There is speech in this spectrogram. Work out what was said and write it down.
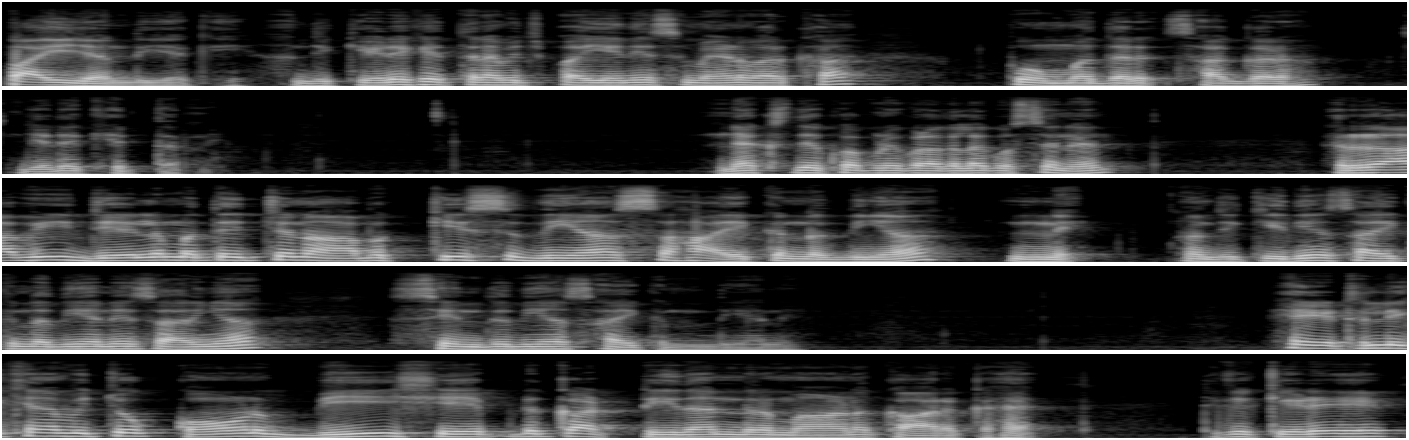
ਪਾਈ ਜਾਂਦੀ ਹੈ ਕੀ? ਹਾਂਜੀ, ਕਿਹੜੇ ਖੇਤਰਾਂ ਵਿੱਚ ਪਾਈ ਜਾਂਦੀ ਹੈ ਸੰਬੈਣ ਵਰਖਾ? ਭੂਮਧਰ ਸਾਗਰ, ਜਿਹੜੇ ਖੇਤਰ ਨੇ। ਨੈਕਸਟ ਦੇਖੋ ਆਪਣੇ ਕੋਲ ਅਗਲਾ ਕੁਐਸਚਨ ਹੈ। ਰਾਵੀ ਜੇਲਮ ਅਤੇ ਚਨਾਬ ਕਿਸ ਦੀਆਂ ਸਹਾਇਕ ਨਦੀਆਂ ਨੇ? ਹਾਂਜੀ, ਕਿਹਦੀਆਂ ਸਹਾਇਕ ਨਦੀਆਂ ਨੇ ਸਾਰੀਆਂ? ਸਿੰਧ ਦੀਆਂ ਸਹਾਇਕ ਨਦੀਆਂ ਨੇ। ਹੇਠ ਲਿਖਿਆਂ ਵਿੱਚੋਂ ਕੌਣ ਬੀ ਸ਼ੇਪਡ ਘਾਟੀ ਦਾ ਨਿਰਮਾਣ ਕਾਰਕ ਹੈ? ਠੀਕ ਹੈ, ਕਿਹੜੇ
